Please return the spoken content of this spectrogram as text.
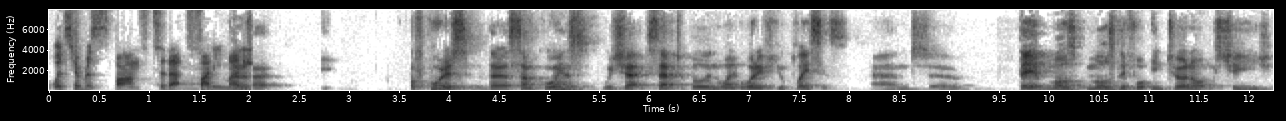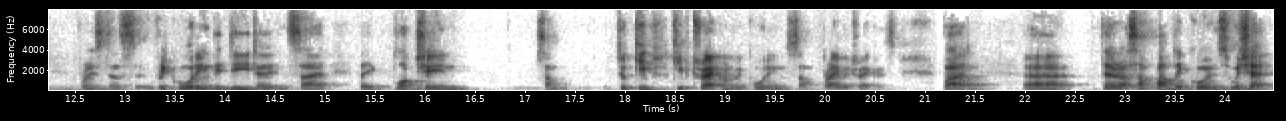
What's your response to that funny money? uh, of course there are some coins which are acceptable in very few places and uh, they're most mostly for internal exchange. For instance recording the data inside the blockchain some to keep keep track on recording some private records. But uh, there are some public coins which are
